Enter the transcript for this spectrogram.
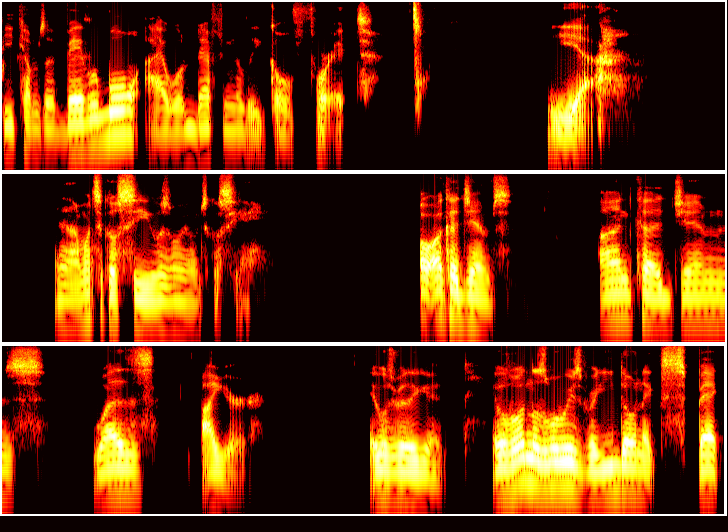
becomes available, I will definitely go for it. Yeah. And I went to go see. Was movie I to go see? Oh, Uncut Gems. Uncut Gems was fire. It was really good. It was one of those movies where you don't expect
